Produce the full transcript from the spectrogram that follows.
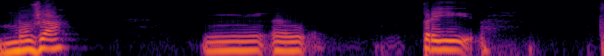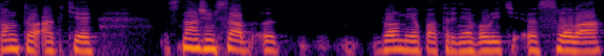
muža e, pri tomto akte snažím sa e, veľmi opatrne voliť e, slova.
